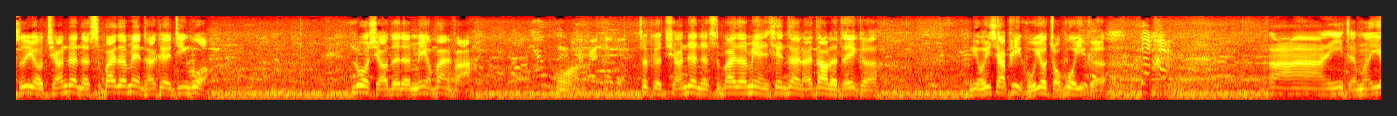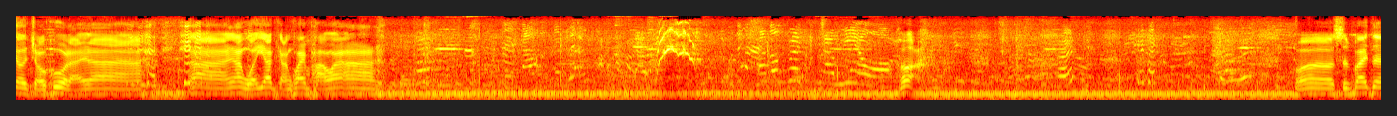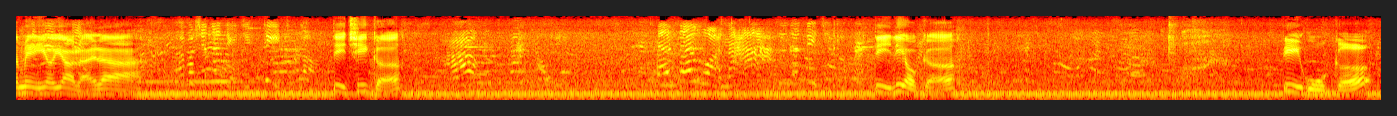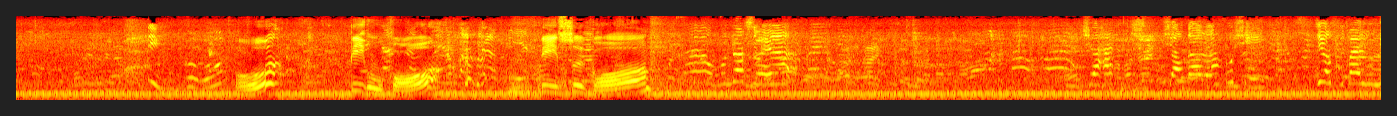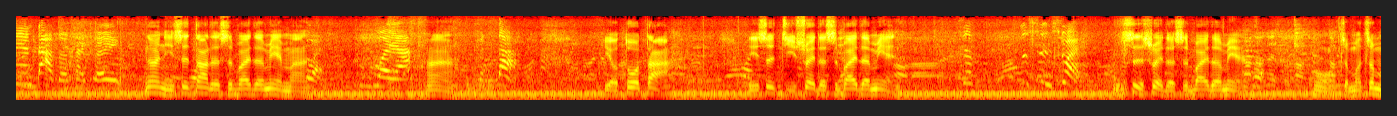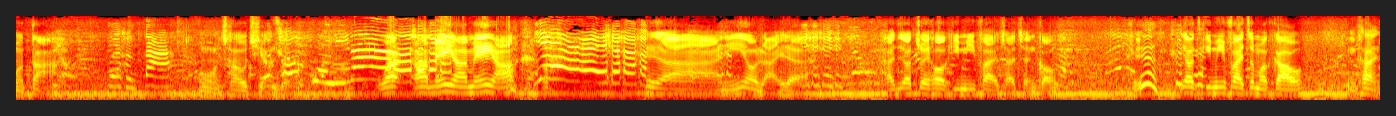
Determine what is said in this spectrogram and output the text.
只有强韧的 Spiderman 才可以经过。弱小的人没有办法。哇，这个强韧的 Spiderman 现在来到了这一格，扭一下屁股又走过一格。啊，你怎么又走过来了？啊，那我要赶快跑啊。啊。哦失败的面又要来了。爸爸，现在你已第七个。第七个。好。第个？第六格。第五格。第五格。哦。第五国。第四国。小孩小的人不行只有失败的面大的才可以。那你是大的失败的面吗？对我呀嗯。很大。有多大？你是几岁的失败的面？是四岁。四岁的失败的面。哦怎么这么大？对很大。哦超强超过你啦。哇啊没有没有。是啊，你又来了，还是要最后 give me five 才成功？耶，要 give me five 这么高？你看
